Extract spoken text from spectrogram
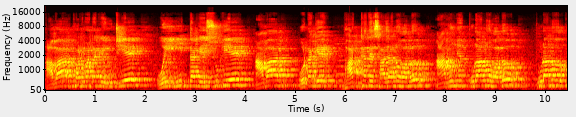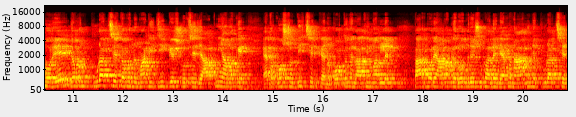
আবার ফর্মাটাকে উঠিয়ে, ওই ইটটাকে শুকিয়ে আবার ওটাকে ভাতটাতে সাজানো হলো, আগুনে পুড়ানো হলো। পুড়ানোর পরে যখন পুড়াচ্ছে, তখন মাটি জিজ্ঞেস করছে যে, আপনি আমাকে এত কষ্ট দিচ্ছেন কেন? প্রথমে লাথি মারলেন, তারপরে আমাকে রোদ্রে শুকালেন, এখন আগুনে পুড়াচ্ছেন।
